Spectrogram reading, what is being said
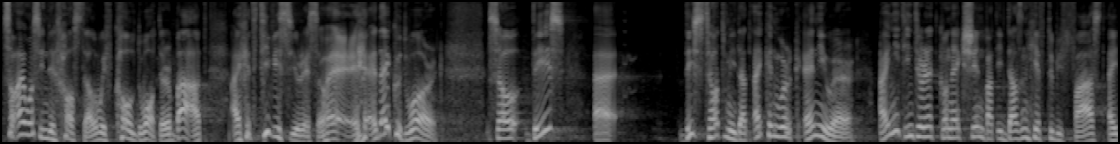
So I was in the hostel with cold water, but I had TV series, so hey, and I could work. So this, uh, this taught me that I can work anywhere. I need internet connection, but it doesn't have to be fast. I,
